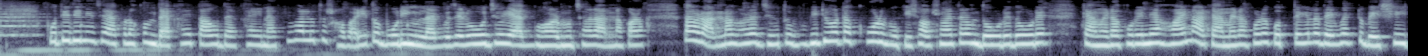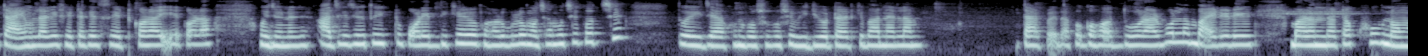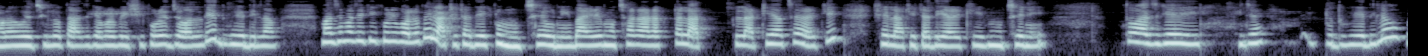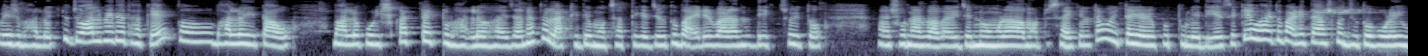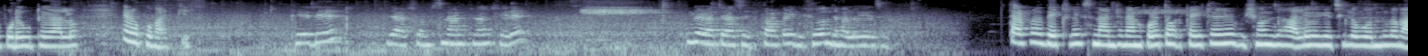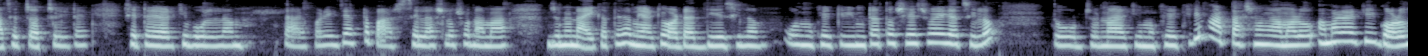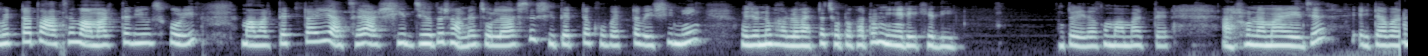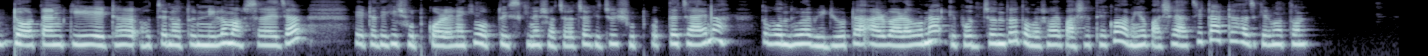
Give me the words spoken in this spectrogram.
প্রতিদিনই যে একরকম দেখায়, তাও দেখায় না। কি বলো তো সবারই তো বোরিং লাগবে যে রোজ ওই এক ঘর মোছা, রান্না করা। তাও রান্নাঘরে যেহেতু ভিডিওটা করব কি, সবসময় তো এরকম দৌড়ে দৌড়ে ক্যামেরা করে নেওয়া হয় না। আর ক্যামেরা করে করতে গেলে দেখবে একটু বেশিই টাইম লাগে সেটাকে সেট করা ইয়ে করা। ওই জন্য আজকে যেহেতু একটু পরের দিকে ঘরগুলো মোছামুছি করছি, তো এই যে এখন বসে বসে ভিডিওটা আর কি বানালাম। তারপরে দেখো ঘর দুয়ার, আর বললাম বাইরের এই বারান্দাটা খুব নোংরা হয়েছিল, তো আজকে আবার বেশি করে জল দিয়ে ধুয়ে দিলাম। মাঝে মাঝে কী করি বলো তো লাঠিটা দিয়ে একটু মুছেও নিই। বাইরে মোছার আর একটা লাঠি আছে আর কি, সেই লাঠিটা দিয়ে আর কি মুছে নিই। তো আজকে এই যে একটু ধুয়ে দিলেও বেশ ভালো, একটু জল বেঁধে থাকে, তো ভালোই তাও। ভালো পরিষ্কারটা একটু ভালো হয়, জানো তো? লাঠি দিয়ে মোছার থেকে যেহেতু বাইরের বারান্দা দেখছোই তো সোনার বাবা এই যে নোংরা মোটর সাইকেলটা ওইটাই এর উপর তুলে দিয়েছে। কেউ হয়তো বাড়িতে আসলো, জুতো পরেই উপরে উঠে গেল, এরকম আর কি। খেয়ে দিয়ে আসলাম স্নান টান সেরে। আছে আছে, তরকারি ভীষণ ঝাল হয়ে গেছে। তারপরে দেখলে স্নান টান করে তরকারিটা ভীষণ ঝাল হয়ে গেছিল বন্ধুরা, মাছের চচ্চড়িটায়, সেটাই আর কি বললাম। তারপরে এই যে একটা পার্সেল আসলো সোনামার জন্য নাইকাতে আমি আর কি অর্ডার দিয়েছিলাম। ওর মুখের ক্রিমটা তো শেষ হয়ে গেছিল, তো ওর জন্য আর কি মুখের ক্রিম আর তার সঙ্গে আমারও, আমার আর কি গরমেরটা তো আছে মামার্থের ইউজ করি। মামার্থেরটাই আছে, আর শীত যেহেতু সামনে চলে আসছে, শীতেরটা খুব একটা বেশি নেই, ওই জন্য ভাবলাম একটা ছোটোখাটো নিয়ে রেখে দিই। তো এরকম আমার আসুন আমার এই যে, এটা আবার ডট অ্যান্ড কি এটা হচ্ছে নতুন নিল ময়শ্চারাইজার এটা দেখি শ্যুট করে নাকি? ওর তো স্ক্রিনে সচরাচর কিছুই শ্যুট করতে চায় না। তো বন্ধুরা, ভিডিওটা আর বাড়াবো না। এ পর্যন্ত তোমরা সবাই পাশে থেকো, আমিও পাশে আছি। টাটা, আজকের মতন।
